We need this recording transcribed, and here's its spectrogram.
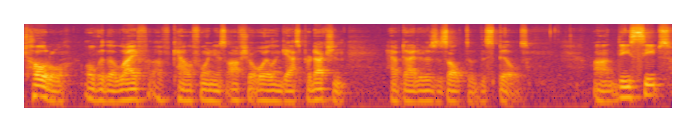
total over the life of California's offshore oil and gas production have died as a result of the spills. Uh, these seeps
